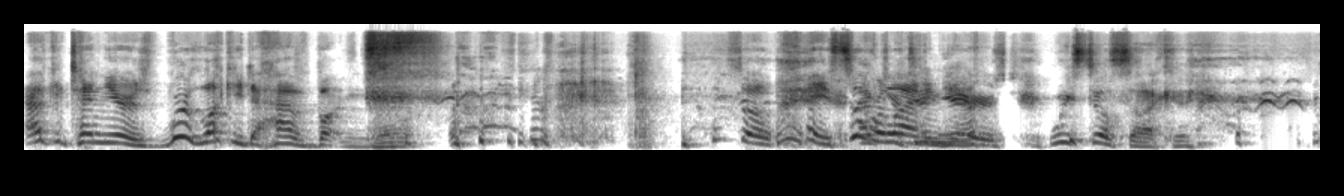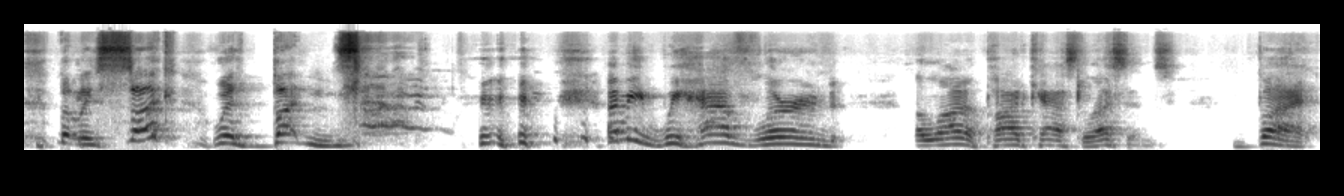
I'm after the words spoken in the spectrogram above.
after ten years, we're lucky to have buttons. so, hey, silver After lining ten here, years, we still suck. but we suck with buttons. I mean, we have learned a lot of podcast lessons, but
